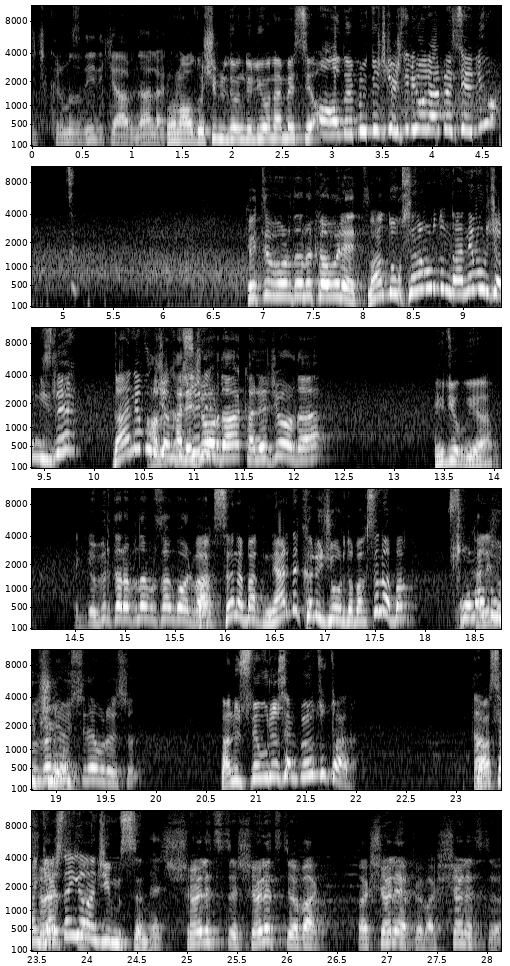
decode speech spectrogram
Hiç kırmızı değildi ki abi ne alaka? Ronaldo şimdi döndü Lionel Messi aldı müthiş geçti Lionel Messi diyor. Kötü vurduğunu kabul et. Lan 90'a vurdum daha ne vuracağım izle. Daha ne Abi vuracağım bir kaleci söyle. orada, kaleci orada. Ne diyor bu ya? E, Öbür tarafına vursan gol bak. Baksana bak nerede kaleci orada baksana bak. Son anda kaleci uzanıyor uçuyor. üstüne vuruyorsun. Lan üstüne vuruyorsan böyle tutar. Tamam, ya sen şöyle gerçekten tutuyor. yalancıymışsın. E, şöyle tutuyor, şöyle tutuyor bak. Bak şöyle yapıyor bak, şöyle tutuyor.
